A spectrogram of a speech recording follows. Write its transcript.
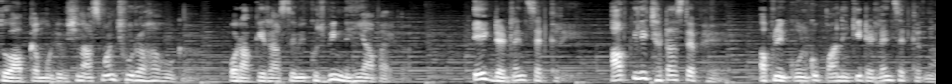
तो आपका मोटिवेशन आसमान छू रहा होगा और आपके रास्ते में कुछ भी नहीं आ पाएगा। एक डेडलाइन सेट करें। आपके लिए छठा स्टेप है अपने गोल को पाने की डेडलाइन सेट करना।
